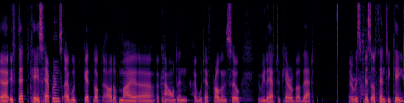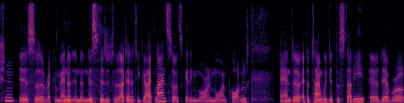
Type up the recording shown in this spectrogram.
uh, if that case happens, I would get locked out of my uh, account and I would have problems. So you really have to care about that. Risk-based authentication is uh, recommended in the NIST Digital Identity Guidelines, so it's getting more and more important. And uh, at the time we did the study, uh, there were,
